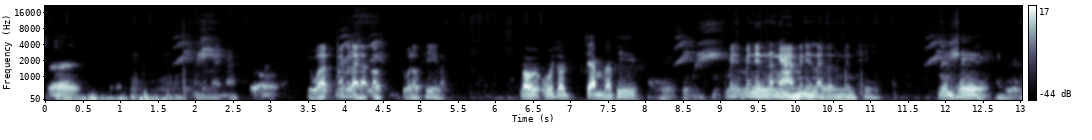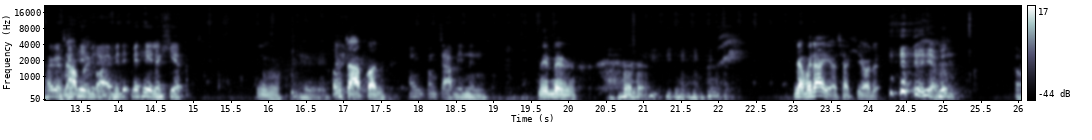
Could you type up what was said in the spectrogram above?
ใช่ไม่เป็นไรนะก็ถือว่าไม่เป็นไรละเราถือว่าเราเท่ละเราโอ้ยเราแจ่มแล้วพี่เออจริงไม่ไม่เน้นงานไม่เน้นอะไรเราเน้นเท่เน้นเท่เออถ้าเกิดจัไม่บเท่ไว้ไม่ก่อนได้ไม่ได้ไม่เท่แล้วเครียดจริงเออต้องจับก่อน ต้องต้องจับนิดนึงนิดหนึ่งยังไม่ได้เหรอชาเขียวเนี่ยอย่าเพิ่ง ต้อง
